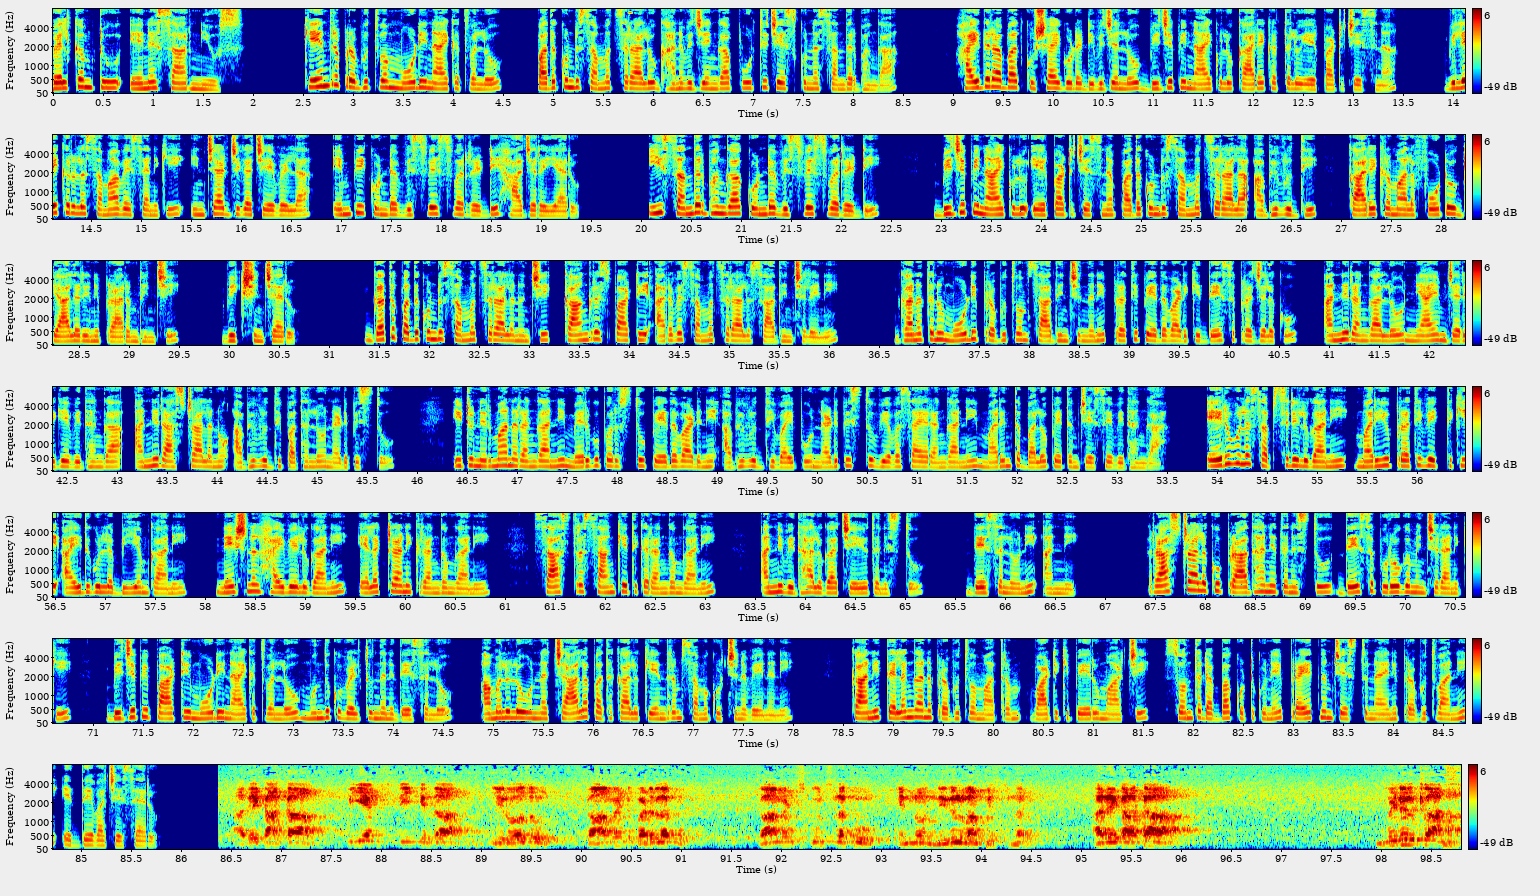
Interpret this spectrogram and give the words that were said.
Welcome to NSR news. కేంద్ర ప్రభుత్వం మోడీ నాయకత్వంలో పదకొండు సంవత్సరాలు ఘనవిజయంగా పూర్తి చేసుకున్న సందర్భంగా హైదరాబాద్ కుషాయిగూడ డివిజన్లో బీజేపీ నాయకులు కార్యకర్తలు ఏర్పాటు చేసిన విలేకరుల సమావేశానికి ఇన్ఛార్జిగా చేవెళ్ళ ఎంపీ కొండ విశ్వేశ్వర్ రెడ్డి హాజరయ్యారు. ఈ సందర్భంగా కొండ విశ్వేశ్వర్ రెడ్డి బీజేపీ నాయకులు ఏర్పాటు చేసిన పదకొండు సంవత్సరాల అభివృద్ధి కార్యక్రమాల ఫోటో గ్యాలరీని ప్రారంభించి వీక్షించారు. గత పదకొండు సంవత్సరాల నుంచి కాంగ్రెస్ పార్టీ అరవై సంవత్సరాలు సాధించలేని ఘనతను మోడీ ప్రభుత్వం సాధించిందని ప్రతి పేదవాడికి దేశ ప్రజలకు అన్ని రంగాల్లో న్యాయం జరిగే విధంగా అన్ని రాష్ట్రాలను అభివృద్ధి పథంలో నడిపిస్తూ ఇటు నిర్మాణ రంగాన్ని మెరుగుపరుస్తూ పేదవాడిని అభివృద్ధి వైపు నడిపిస్తూ వ్యవసాయ రంగాన్ని మరింత బలోపేతం చేసే విధంగా ఎరువుల సబ్సిడీలుగాని మరియు ప్రతి వ్యక్తికి ఐదుగుళ్ళ బియ్యం కాని నేషనల్ హైవేలుగాని ఎలక్ట్రానిక్ రంగంగాని శాస్త్ర సాంకేతిక రంగంగాని అన్ని విధాలుగా చేయూతనిస్తూ దేశంలోని అన్ని రాష్ట్రాలకు ప్రాధాన్యతనిస్తూ దేశ పురోగమించడానికి బీజేపీ పార్టీ మోడీ నాయకత్వంలో ముందుకు వెళ్తుందని దేశంలో అమలులో ఉన్న చాలా పథకాలు కేంద్రం సమకూర్చినవేనని కాని తెలంగాణ ప్రభుత్వం మాత్రం వాటికి పేరు మార్చి సొంత డబ్బా కొట్టుకునే ప్రయత్నం చేస్తున్నాయని ప్రభుత్వాన్ని ఎద్దేవా చేశారు. అదే కాక పిఎంసి కింద ఈరోజు గవర్నమెంట్ బడులకు గవర్నమెంట్ స్కూల్స్లకు ఎన్నో నిధులు పంపిస్తున్నారు. అదే కాక మిడిల్ క్లాస్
